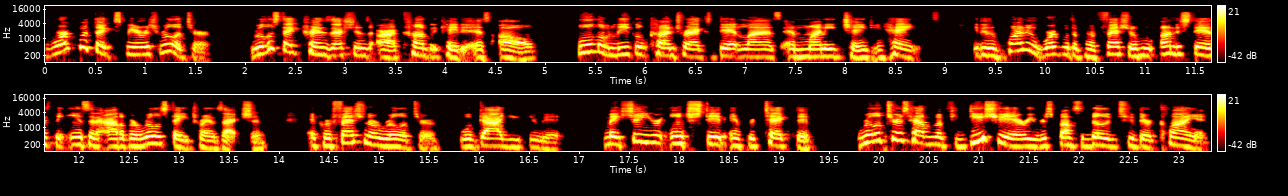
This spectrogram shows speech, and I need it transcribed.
work with the experienced realtor. Real estate transactions are complicated as all, full of legal contracts, deadlines, and money changing hands. It is important to work with a professional who understands the ins and out of a real estate transaction. A professional realtor will guide you through it. Make sure you're interested and protected. Realtors have a fiduciary responsibility to their client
